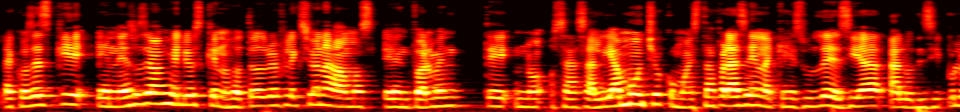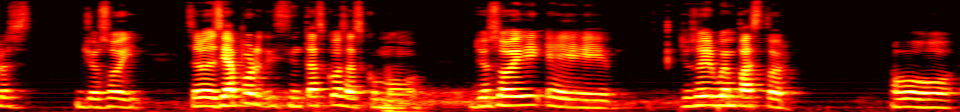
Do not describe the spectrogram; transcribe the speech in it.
La cosa es que en esos evangelios que nosotros reflexionábamos, eventualmente, no, o sea, salía mucho como esta frase en la que Jesús le decía a los discípulos, yo soy. Se lo decía por distintas cosas, como yo soy, eh, yo soy el buen pastor, o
